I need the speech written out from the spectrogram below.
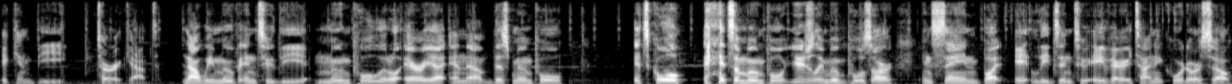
it can be turret capped. Now we move into the moon pool little area, and now this moon pool, it's cool. It's a moon pool. Usually moon pools are insane, but it leads into a very tiny corridor, so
